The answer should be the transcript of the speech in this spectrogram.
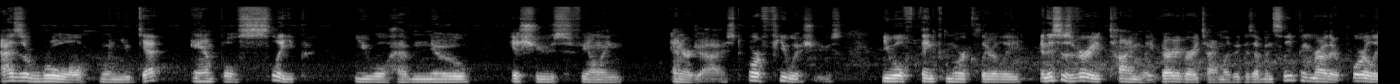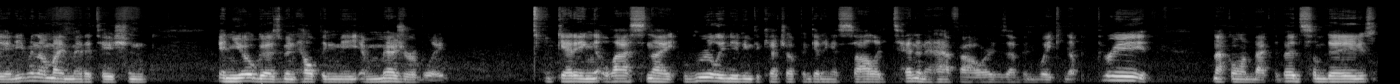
As a rule, when you get ample sleep, you will have no issues feeling energized or few issues you will think more clearly. And this is very timely, very, very timely because I've been sleeping rather poorly. And even though my meditation and yoga has been helping me immeasurably, getting last night really needing to catch up and getting a solid 10 and a half hours. I've been waking up at three, not going back to bed some days.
